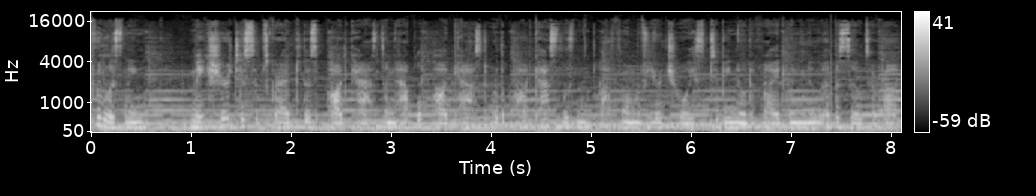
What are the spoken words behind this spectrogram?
For listening. Make sure to subscribe to this podcast on Apple Podcast or the podcast listening platform of your choice to be notified when new episodes are up.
